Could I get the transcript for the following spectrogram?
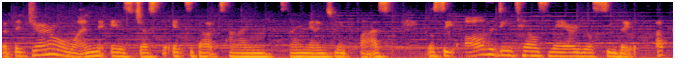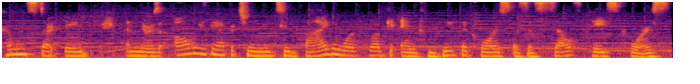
but the general one is just the It's About Time time management class. You'll see all the details there. You'll see the upcoming start date. And there's always the opportunity to buy the workbook and complete the course as a self paced course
